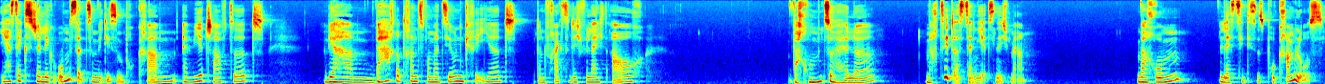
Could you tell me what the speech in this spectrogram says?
ja sechsstellige Umsätze mit diesem Programm erwirtschaftet. Wir haben wahre Transformationen kreiert. Dann fragst du dich vielleicht auch, warum zur Hölle macht sie das denn jetzt nicht mehr? Warum lässt sie dieses Programm los?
